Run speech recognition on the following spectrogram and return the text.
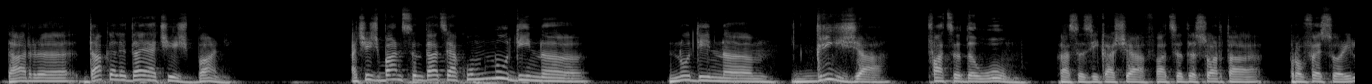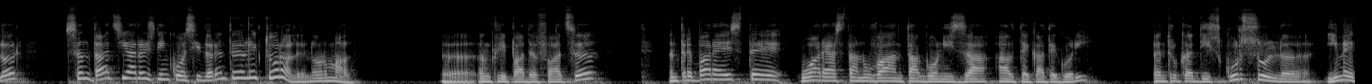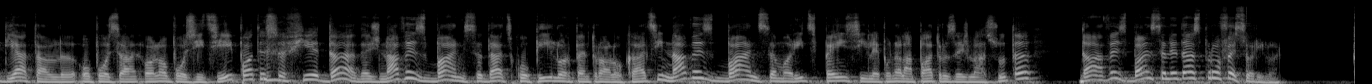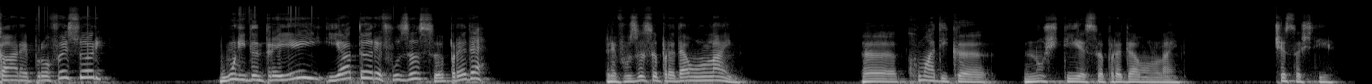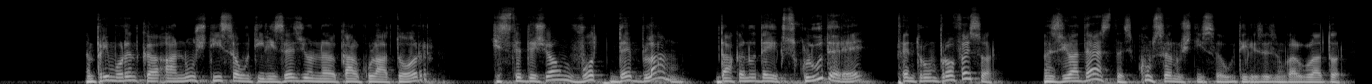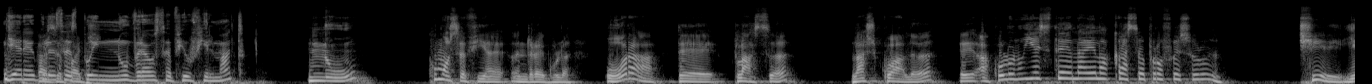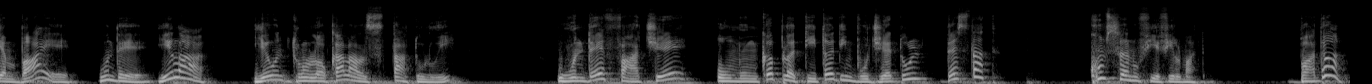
Dar uh, dacă le dai acești bani acești bani sunt dați acum nu din, uh, nu din uh, grija față de om, ca să zic așa, față de soarta profesorilor, sunt dați iarăși din considerente electorale, normal. Uh, în clipa de față, întrebarea este, oare asta nu va antagoniza alte categorii? Pentru că discursul uh, imediat al, opoza- al opoziției poate să fie, da, deci nu aveți bani să dați copiilor pentru alocații, nu aveți bani să măriți pensiile până la 40%, dar aveți bani să le dați profesorilor. Care profesori, unii dintre ei, iată, refuză să predea. Refuză să predea online. Uh, cum adică nu știe să predea online? Ce să știe? În primul rând că a nu ști să utilizezi un uh, calculator este deja un vot de blam, dacă nu de excludere pentru un profesor. În ziua de astăzi, cum să nu știi să utilizezi un calculator? E regulă să, să faci... spui nu vreau să fiu filmat? Nu. Cum o să fie în regulă? Ora de clasă la școală, e, acolo nu este la el acasă profesorul. Ce? E în baie? Unde e? E la e într-un local al statului unde face o muncă plătită din bugetul de stat. Cum să nu fie filmat? Ba da!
